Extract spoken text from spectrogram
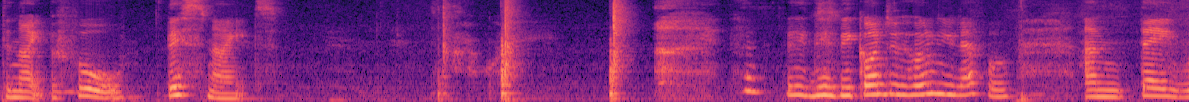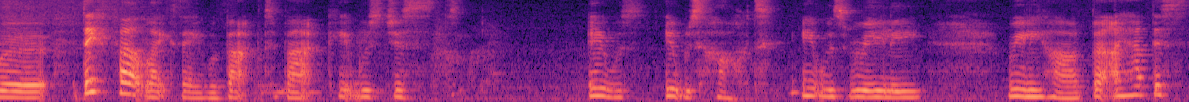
the night before, this night, they, they gone to a whole new level. And they were, they felt like they were back to back. It was just, it was, it was hard. It was really, really hard. But I had this,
